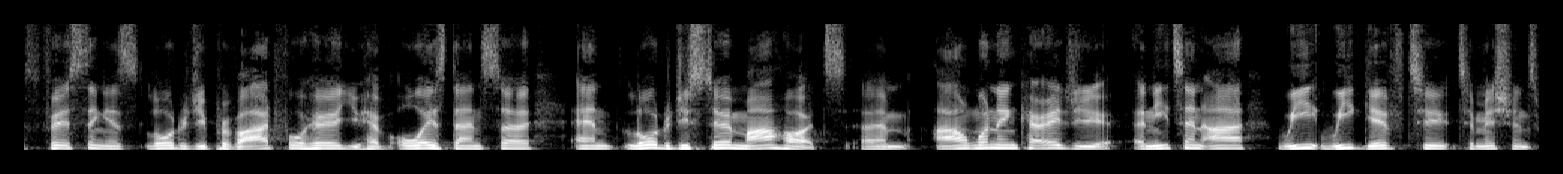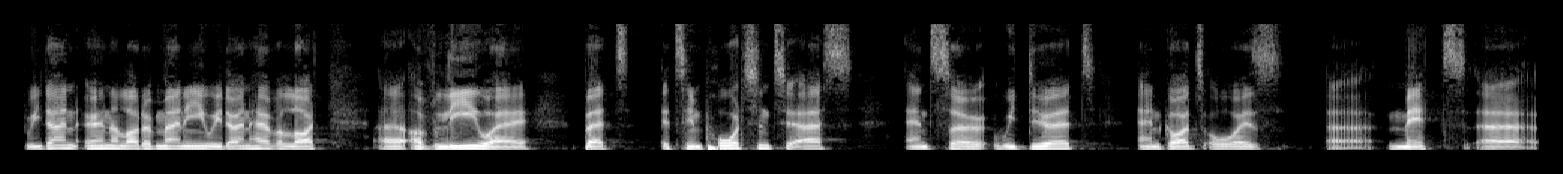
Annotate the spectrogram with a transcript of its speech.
First thing is, Lord, would you provide for her? You have always done so. And Lord, would you stir my heart? Um, I want to encourage you. Anita and I, we, we give to, to missions. We don't earn a lot of money. We don't have a lot uh, of leeway, but it's important to us and so we do it, and God's always uh, met uh,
